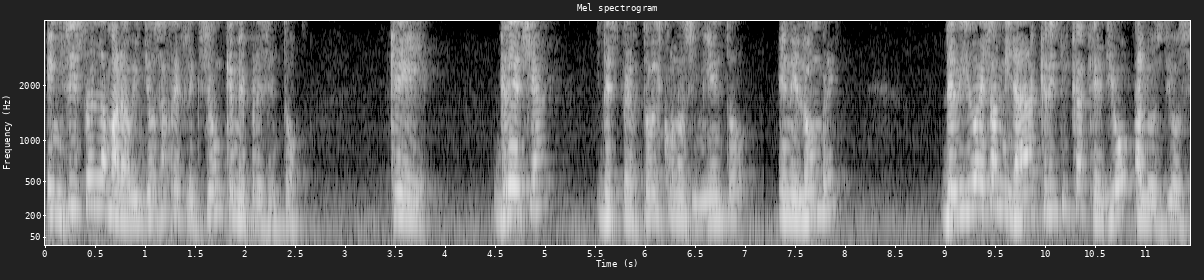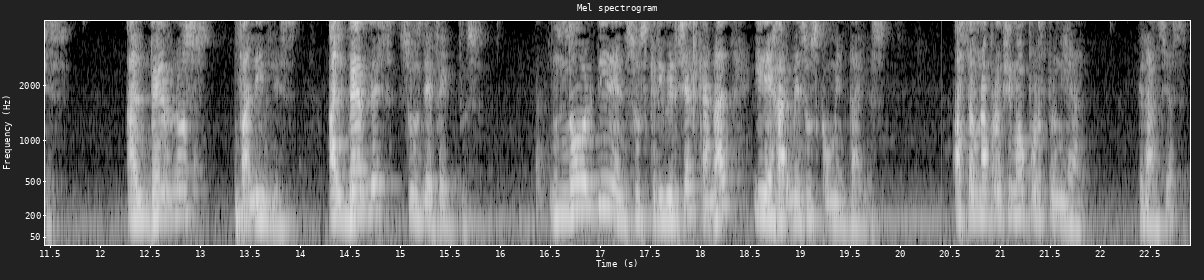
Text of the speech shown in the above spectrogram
E insisto en la maravillosa reflexión que me presentó, que Grecia despertó el conocimiento en el hombre debido a esa mirada crítica que dio a los dioses, al verlos falibles, al verles sus defectos. No olviden suscribirse al canal y dejarme sus comentarios. Hasta una próxima oportunidad. Gracias.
